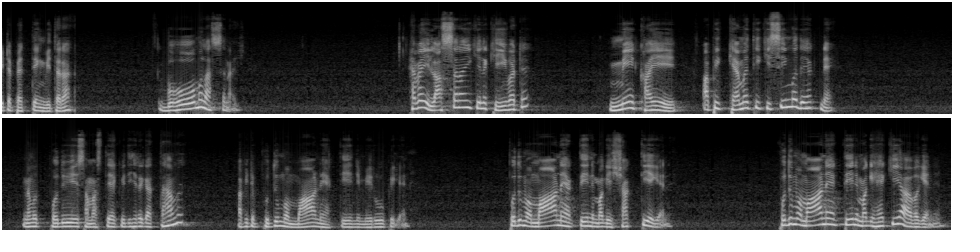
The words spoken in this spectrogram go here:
පිට පැත්තෙන් විතරක් බොහෝම ලස්සනයි. හැබැයි ලස්සනයි කියල කීවට මේ කයේ අපි කැමති කිසිම දෙයක් නෑ. නමුත් පොදුවේ සමස්තයක් විදිහට ගත්තහම අපිට පුදුම මානයක් තියෙන මේ රූපි ගැන. පුදුම මානයක් තියෙන මගේ ශක්තිය ගැන. පුදුම මානයක් තියෙන මගේ හැකියාව ගැන.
